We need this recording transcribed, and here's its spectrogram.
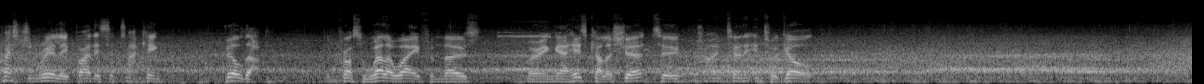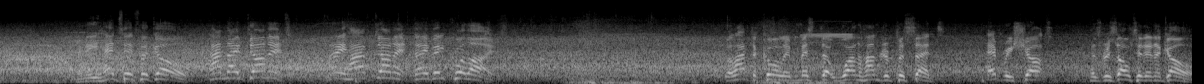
question, really, by this attacking build-up. The cross well away from those wearing uh, his colour shirt to try and turn it into a goal. And he heads it for goal. And they've done it! They have done it! They've equalised! We'll have to call him Mr. 100%. Every shot has resulted in a goal.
